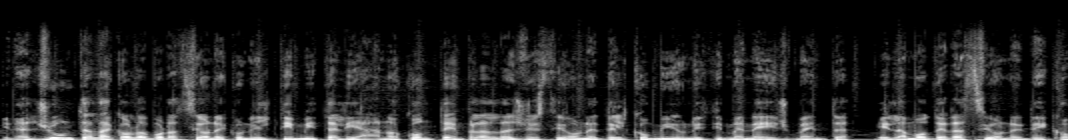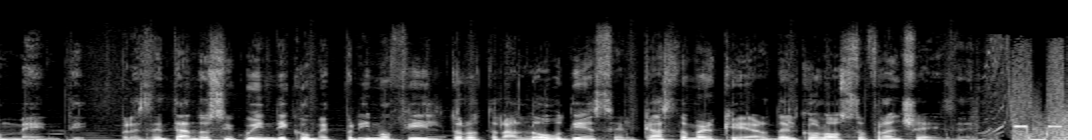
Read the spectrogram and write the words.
In aggiunta, la collaborazione con il team italiano contempla la gestione del community management e la moderazione dei commenti, presentandosi quindi come primo filtro tra l'audience e il customer care del colosso francese.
